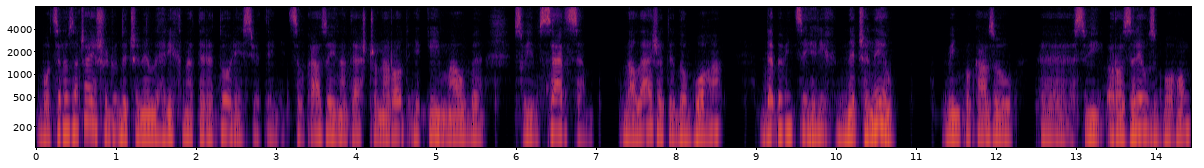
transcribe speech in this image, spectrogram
бо це не означає, що люди чинили гріх на території святині. Це вказує на те, що народ, який мав би своїм серцем належати до Бога, де би він цей гріх не чинив, він показував е, свій розрив з Богом,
